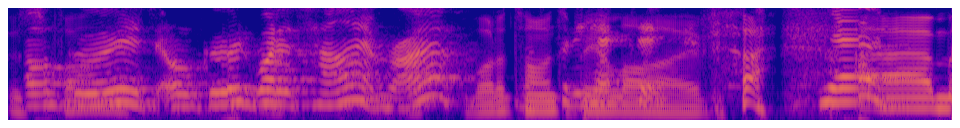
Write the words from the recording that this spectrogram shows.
It Oh, fun. good. Oh, good. What a time, right? What a time to be hectic. alive. Yeah. um,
